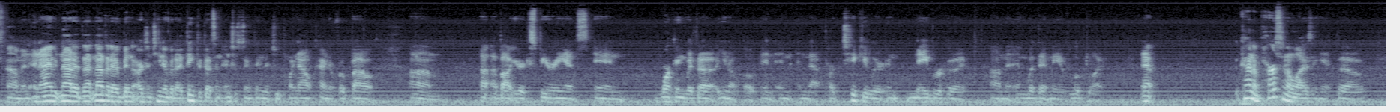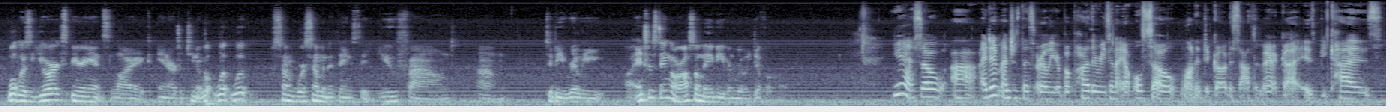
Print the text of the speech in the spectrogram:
Um, and, and I'm not that not that I've been to Argentina, but I think that that's an interesting thing that you point out, kind of about um, about your experience in working with a you know in, in, in that particular neighborhood um, and what that may have looked like. Now, kind of personalizing it though, what was your experience like in Argentina? What what what some were some of the things that you found um, to be really uh, interesting, or also maybe even really difficult? Yeah, so uh, I didn't mention this earlier, but part of the reason I also wanted to go to South America is because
